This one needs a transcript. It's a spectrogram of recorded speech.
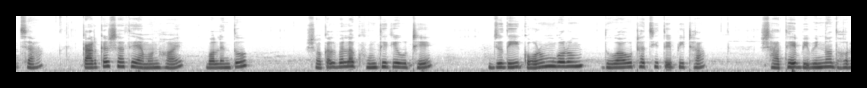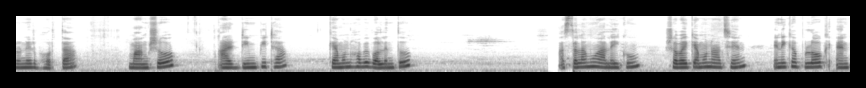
আচ্ছা কার কার সাথে এমন হয় বলেন তো? সকালবেলা ঘুম থেকে উঠে যদি গরম গরম ধোয়া ওঠা চিতই পিঠা, সাথে বিভিন্ন ধরনের ভর্তা, মাংস আর ডিম পিঠা, কেমন হবে বলেন তো? আসসালামু আলাইকুম, সবাই কেমন আছেন? এনিকা ব্লগ অ্যান্ড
